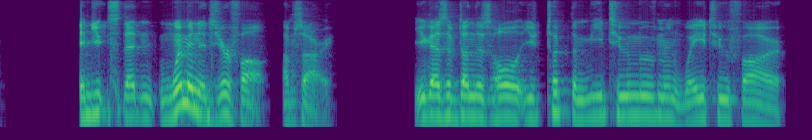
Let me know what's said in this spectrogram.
and you so that women it's your fault i'm sorry you guys have done this whole you took the me too movement way too far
